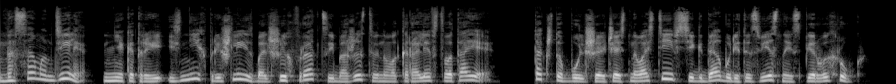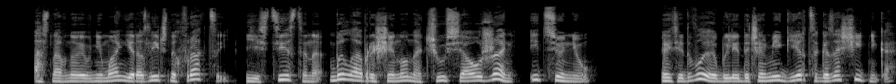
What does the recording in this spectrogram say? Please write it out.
На самом деле, некоторые из них пришли из больших фракций Божественного Королевства Таэ, так что большая часть новостей всегда будет известна из первых рук. Основное внимание различных фракций, естественно, было обращено на Чу Сяо Жань и Цюню. Эти двое были дочерьми герцога-защитника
